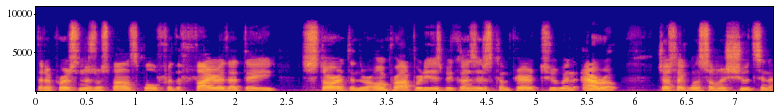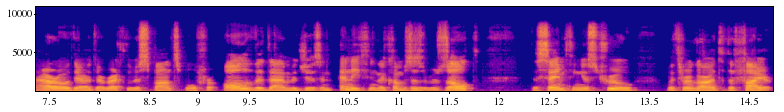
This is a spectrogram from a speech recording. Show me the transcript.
that a person is responsible for the fire that they start in their own property is because it is compared to an arrow just like when someone shoots an arrow, they are directly responsible for all of the damages and anything that comes as a result. The same thing is true with regard to the fire.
